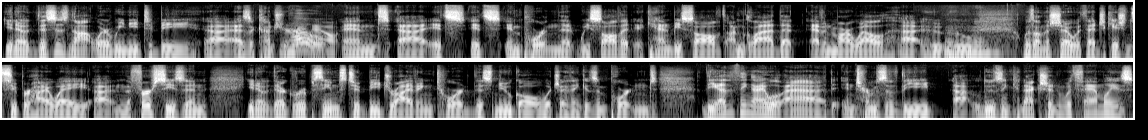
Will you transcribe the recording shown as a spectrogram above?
you know this is not where we need to be uh, as a country no. right now, and uh, it's it's important that we solve it. It can be solved. I'm glad that Evan Marwell, uh, who, mm-hmm. who was on the show with Education Superhighway uh, in the first season, you know their group seems to be driving toward this new goal, which I think is important. The other thing I will add in terms of the uh, losing connection with families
